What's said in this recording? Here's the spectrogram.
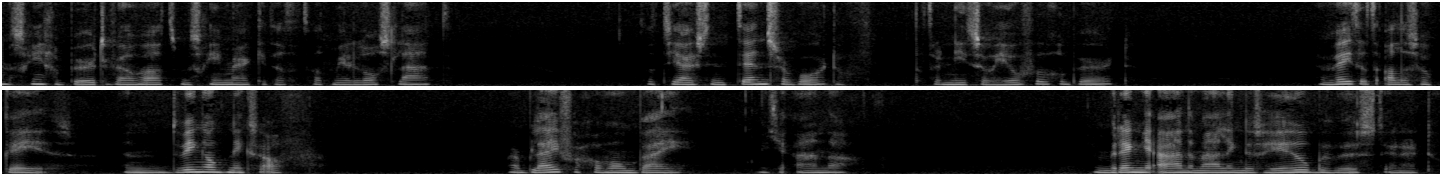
Misschien gebeurt er wel wat, misschien merk je dat het wat meer loslaat. Dat het juist intenser wordt of dat er niet zo heel veel gebeurt. En weet dat alles oké is. En dwing ook niks af. Maar blijf er gewoon bij met je aandacht. En breng je ademhaling dus heel bewust er naartoe.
